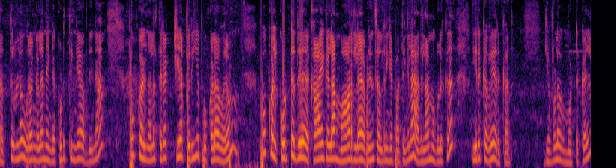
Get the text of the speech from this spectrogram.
சத்துள்ள உரங்களை நீங்கள் கொடுத்தீங்க அப்படின்னா பூக்கள் நல்லா திரட்சியாக பெரிய பூக்களாக வரும். பூக்கள் கொட்டுது காய்களாக மாறல அப்படின்னு சொல்கிறீங்க பார்த்தீங்களா அதெல்லாம் உங்களுக்கு இருக்கவே இருக்காது. எவ்வளவு மொட்டுக்கள்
